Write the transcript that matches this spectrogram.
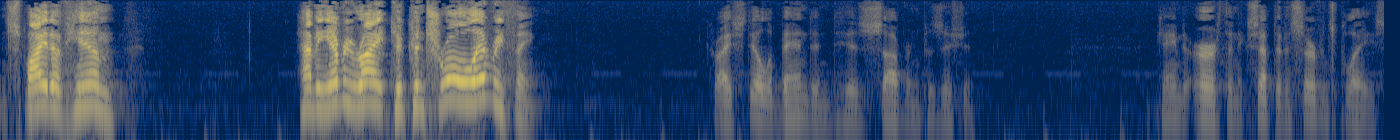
in spite of Him having every right to control everything, Christ still abandoned His sovereign position came to earth and accepted a servant's place,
